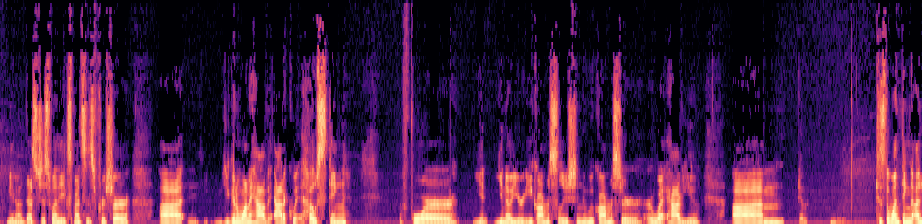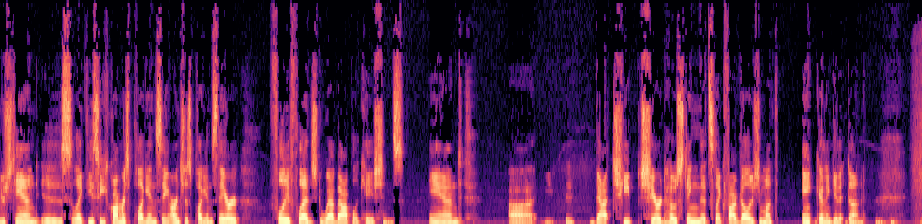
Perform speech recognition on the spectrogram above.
you know, that's just one of the expenses for sure. Uh, you're going to want to have adequate hosting for you, you know your e-commerce solution, WooCommerce or, or what have you. Um, because the one thing to understand is like these e-commerce plugins, they aren't just plugins; they are fully fledged web applications, and uh, that cheap shared hosting that's like five dollars a month ain't going to get it done.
